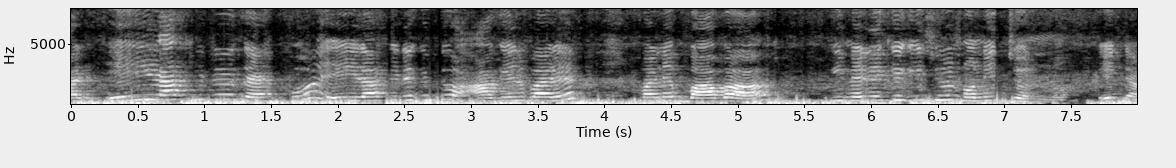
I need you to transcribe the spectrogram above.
আর এই রাখিটা দেখো, এই রাখিটা কিন্তু আগের বারে মানে বাবা কিনে রেখে গিয়েছিল ননির জন্য, এটা।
